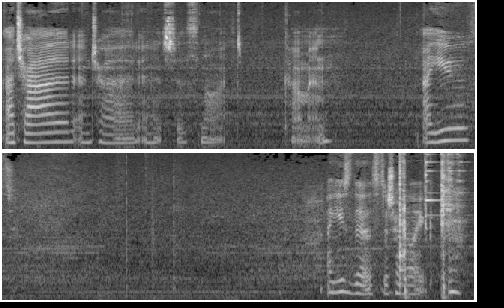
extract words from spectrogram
I tried and tried and it's just not coming. I used I used this to try to like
